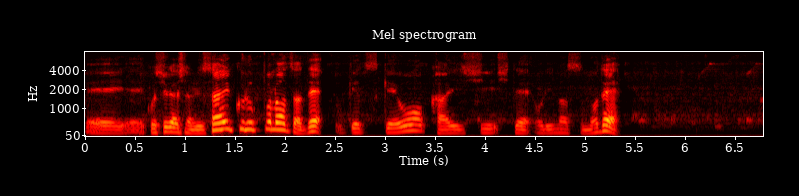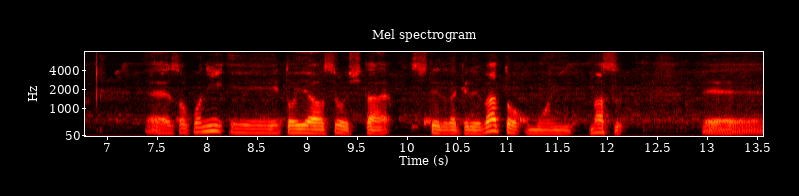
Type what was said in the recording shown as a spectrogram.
えー、越谷市のリサイクルプラザで受付を開始しておりますので、えー、そこに、えー、問い合わせをしたしていただければと思います。え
